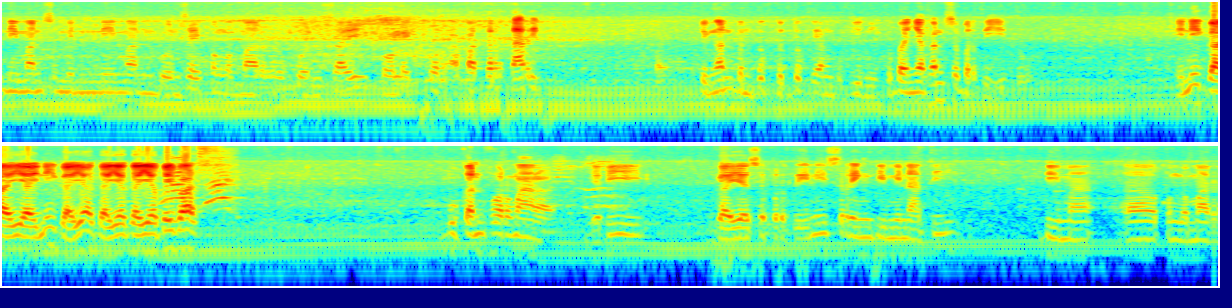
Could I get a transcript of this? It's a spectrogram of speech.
seniman-seniman bonsai penggemar bonsai kolektor apa tertarik dengan bentuk-bentuk yang begini. Kebanyakan seperti itu. Ini gaya ini gaya gaya gaya bebas. Bukan formal. Jadi gaya seperti ini sering diminati di uh, penggemar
